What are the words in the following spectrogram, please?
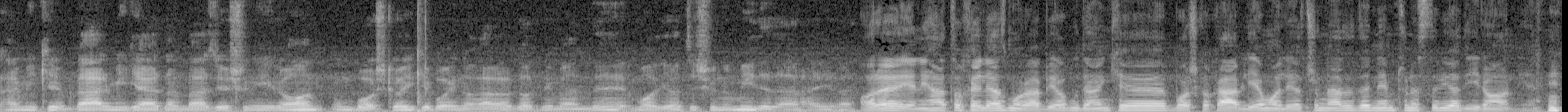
همین که برمیگردن بعضیشون ایران اون باشگاهی که با اینا قرار داد میمنده مالیاتشون رو میده در حقیقت. آره یعنی حتی خیلی از مربی‌ها بودن که باشگاه قبلیه مالیاتشو نداده نمی‌تونسته بیاد ایران. یعنی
